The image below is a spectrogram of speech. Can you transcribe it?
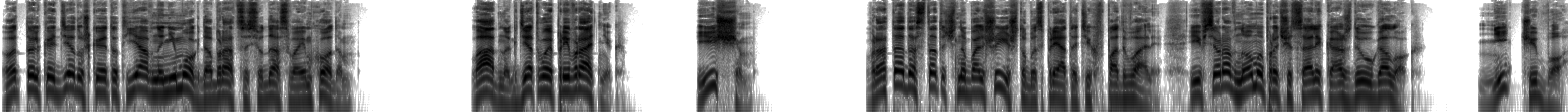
Вот только дедушка этот явно не мог добраться сюда своим ходом. Ладно, где твой привратник? Ищем. Врата достаточно большие, чтобы спрятать их в подвале, и все равно мы прочесали каждый уголок. Ничего.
